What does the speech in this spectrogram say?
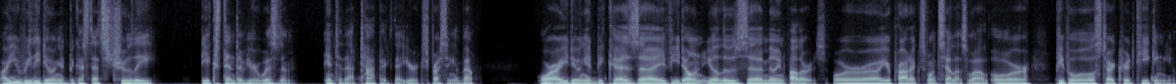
Are you really doing it because that's truly the extent of your wisdom into that topic that you're expressing about? Or are you doing it because uh, if you don't, you'll lose a million followers, or uh, your products won't sell as well, or people will start critiquing you?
